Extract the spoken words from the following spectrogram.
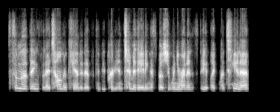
some of the things that I tell new candidates can be pretty intimidating, especially when you run in a state like Montana.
